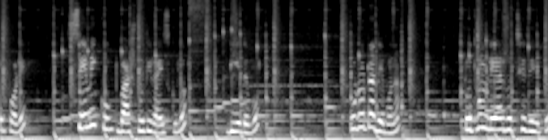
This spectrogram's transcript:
এরপরে সেমি কুকড বাসমতি রাইসগুলো দিয়ে দেব। পুরোটা দেব না। প্রথম লেয়ার হচ্ছে যেহেতু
